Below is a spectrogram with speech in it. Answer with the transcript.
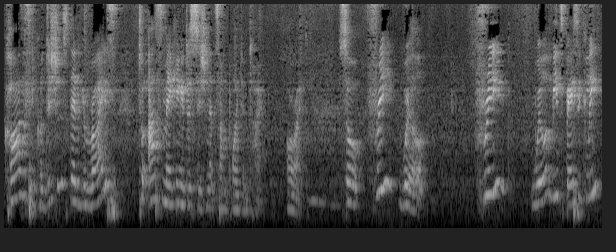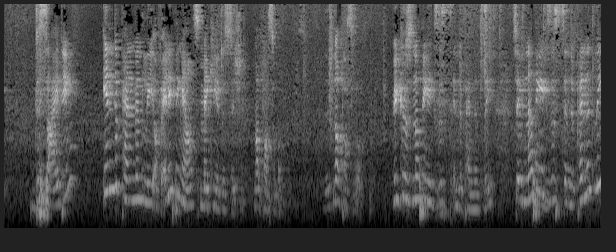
causes and conditions that give rise to us making a decision at some point in time. All right. So free will, free will means basically deciding independently of anything else, making a decision. Not possible. Not possible. Because nothing exists independently. So if nothing exists independently,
